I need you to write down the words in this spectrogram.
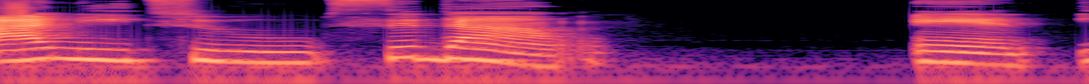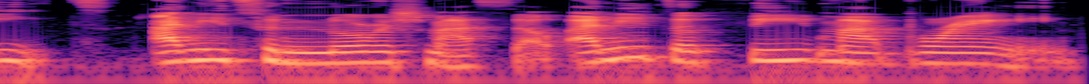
I need to sit down and eat. I need to nourish myself. I need to feed my brain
